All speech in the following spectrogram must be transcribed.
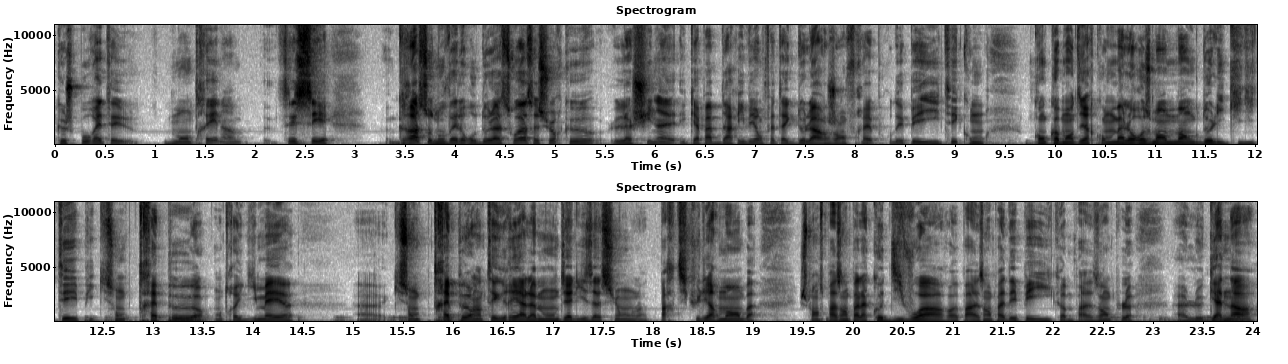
que je pourrais te montrer c'est grâce aux nouvelles routes de la soie, c'est sûr que la Chine est capable d'arriver en fait avec de l'argent frais pour des pays qu'on comment dire qu'on malheureusement manque de liquidité puis qui sont très peu entre guillemets euh, qui sont très peu intégrés à la mondialisation, particulièrement, bah, je pense par exemple à la Côte d'Ivoire, euh, par exemple à des pays comme par exemple euh, le Ghana,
